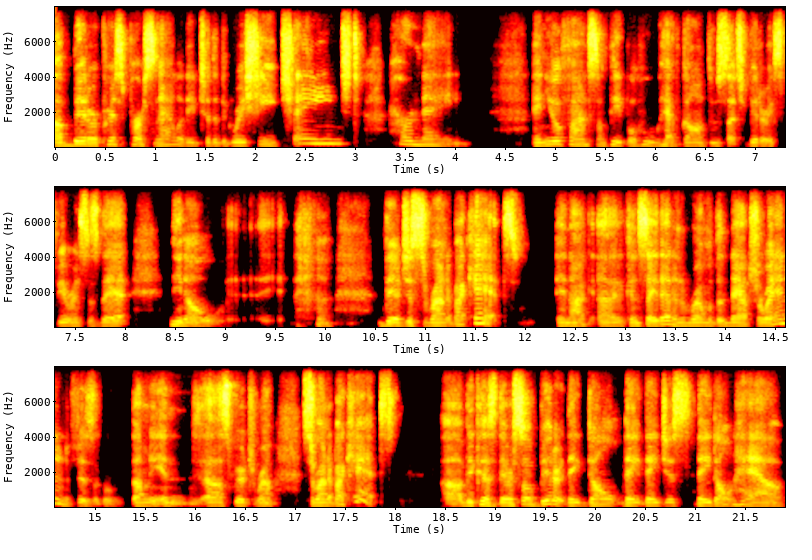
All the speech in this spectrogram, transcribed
a bitter personality to the degree she changed her name. And you'll find some people who have gone through such bitter experiences that, you know, they're just surrounded by cats and I, I, can say that in the realm of the natural and in the physical, I mean, in uh, spiritual realm, surrounded by cats, uh, because they're so bitter. They don't, they, they just, they don't have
